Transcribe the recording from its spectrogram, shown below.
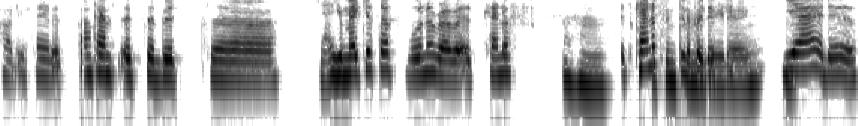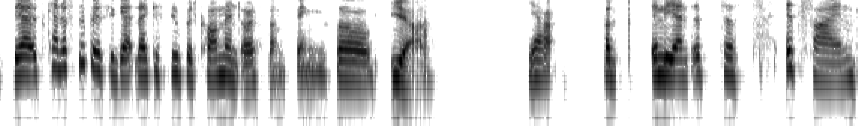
how do you say it? It's sometimes it's a bit uh yeah, you make yourself vulnerable. It's kind of Mm-hmm. It's kind it's of intimidating. You, yeah, it is. Yeah, it's kind of stupid if you get like a stupid comment or something. So yeah, yeah. But in the end, it's just it's fine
